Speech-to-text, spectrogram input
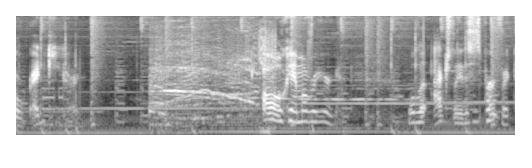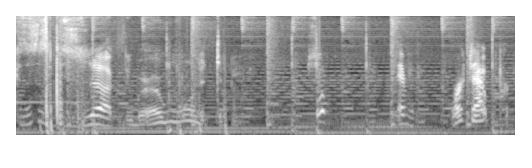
A red key card. Oh, okay, I'm over here again. Well, actually, this is perfect, because this is exactly where I want it to be. So, everything worked out perfect.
